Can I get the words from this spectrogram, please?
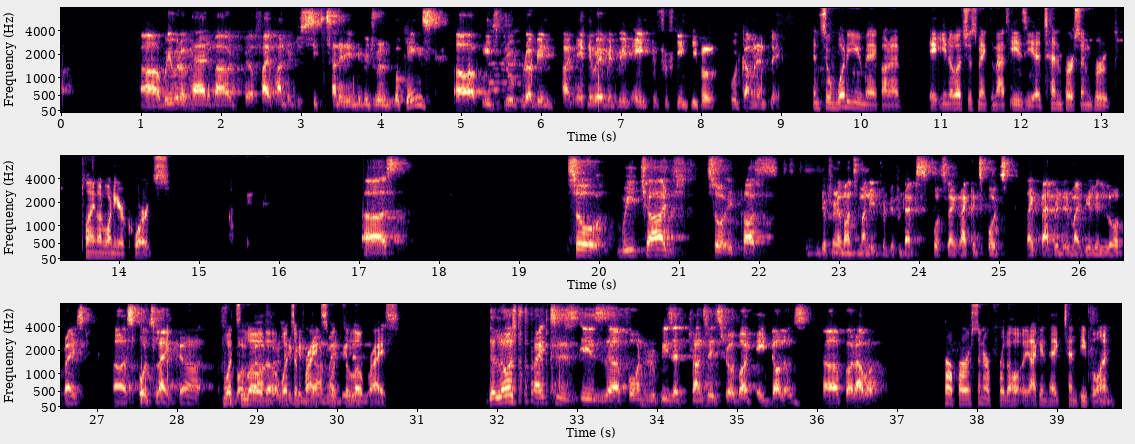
Uh, we would have had about uh, 500 to 600 individual bookings. Uh, each group would have been uh, anywhere between eight to 15 people who would come in and play. And so, what do you make on a, you know, let's just make the math easy, a 10 person group playing on one of your courts? So we charge, so it costs different amounts of money for different types of sports, like racket sports, like badminton might be a little lower priced. Uh, sports like uh, what's low though? What's the price? What's the low price? The lowest price is, is uh, 400 rupees. That translates to about eight dollars uh, per hour. per person or for the whole? I can take ten people in.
